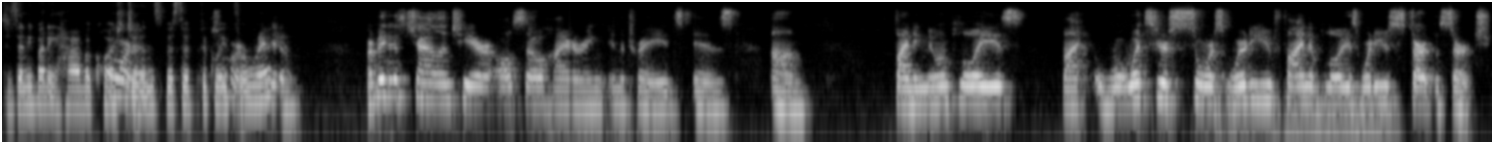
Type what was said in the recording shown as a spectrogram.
does anybody have a question sure. specifically sure, for Rick? Our biggest challenge here, also hiring in the trades, is um, finding new employees. Find, what's your source? Where do you find employees? Where do you start the search?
